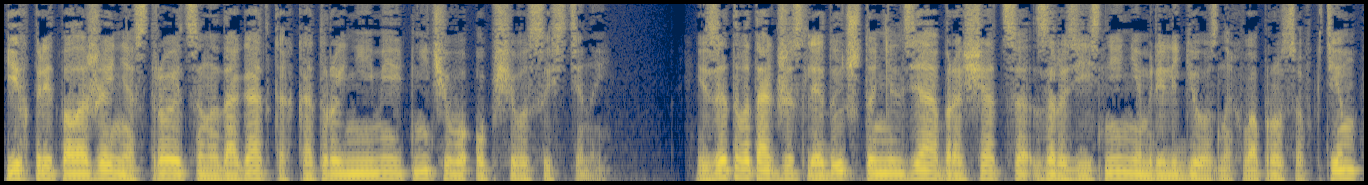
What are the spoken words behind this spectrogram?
Их предположения строятся на догадках, которые не имеют ничего общего с истиной. Из этого также следует, что нельзя обращаться за разъяснением религиозных вопросов к тем,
